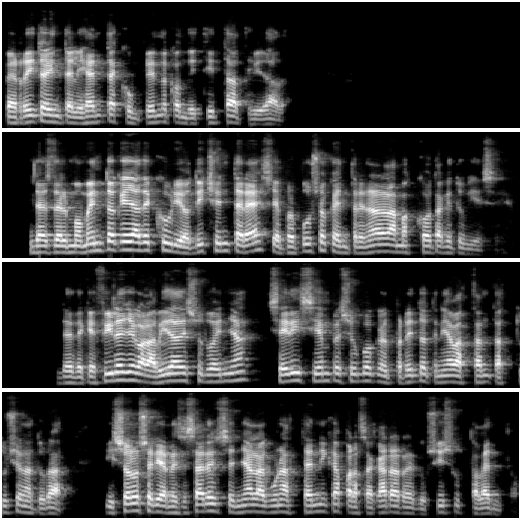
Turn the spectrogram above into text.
perritos inteligentes cumpliendo con distintas actividades. Desde el momento que ella descubrió dicho interés, se propuso que entrenara a la mascota que tuviese. Desde que Phil llegó a la vida de su dueña, Sherry siempre supo que el perrito tenía bastante astucia natural y solo sería necesario enseñarle algunas técnicas para sacar a reducir sus talentos.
